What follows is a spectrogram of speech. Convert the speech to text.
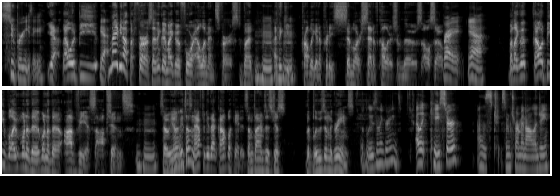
Super easy. yeah, that would be Yeah. maybe not the first. I think they might go four elements first, but hmm I think you probably get a pretty similar set of colors from those also. Right. Yeah. But like that, that would be one of the one of the obvious options. hmm So you know, it doesn't have to be that complicated. Sometimes it's just the blues and the greens. The blues and the greens. I like Caster as t- some terminology.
